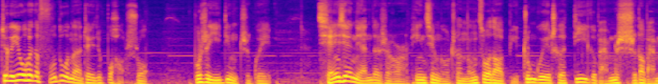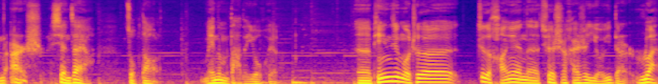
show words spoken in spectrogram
这个优惠的幅度呢，这个就不好说，不是一定之规。前些年的时候啊，平行进口车能做到比中规车低个百分之十到百分之二十，现在啊做不到了，没那么大的优惠了。呃，平行进口车这个行业呢，确实还是有一点乱，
